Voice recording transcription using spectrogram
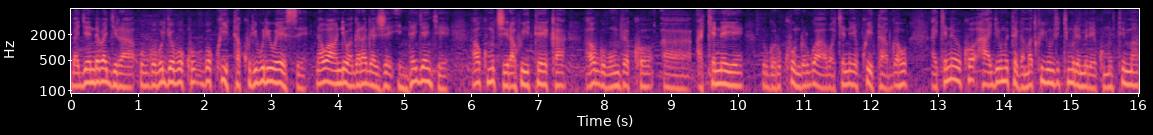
bagenda bagira ubwo buryo bwo kwita kuri buri wese na wa wundi wagaragaje intege nke aho kumuciraho iteka ahubwo bumve ko uh, akeneye urwo rukundo rwabo akeneye kwitabwaho akeneye ko hagira umutega amatwi yumva ikimuremereye ku mutima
